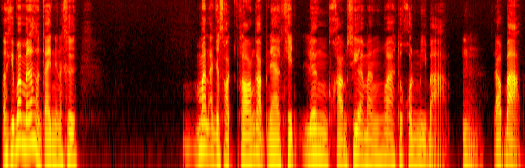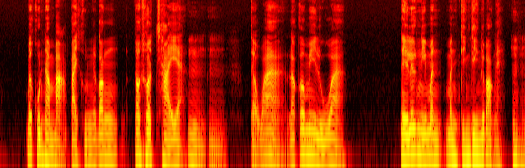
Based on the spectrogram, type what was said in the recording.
เราคิดว่ามันน่าสนใจเนี่ยนะคือ มันอาจจะสอดคล้องกับแนวคิดเรื่องความเชื่อมั้งว่าทุกคนมีบาปอืมแล้วบาป เมื่อคุณทำบาปไปคุณก็ต้องต้องชดใช้อะ อืมอืมแต่ว่าเราก็ไม่รู้ว่า ในเรื่องนี้มันมันจริง ๆ หรือเปล่าไงอือฮึ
